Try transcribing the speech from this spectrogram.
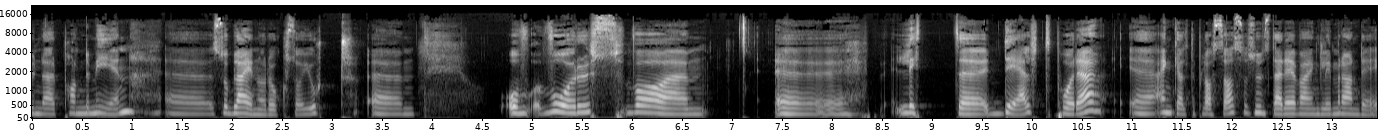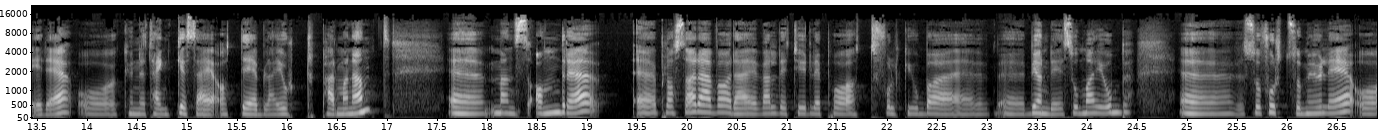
under pandemien. Eh, så ble nå det også gjort. Eh, og vår russ var eh, litt eh, delt på det. Enkelte plasser så syntes de det var en glimrende idé å kunne tenke seg at det ble gjort permanent. Eh, mens andre eh, plasser der var de veldig tydelige på at folk jobba eh, begynte i sommerjobb eh, så fort som mulig, og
